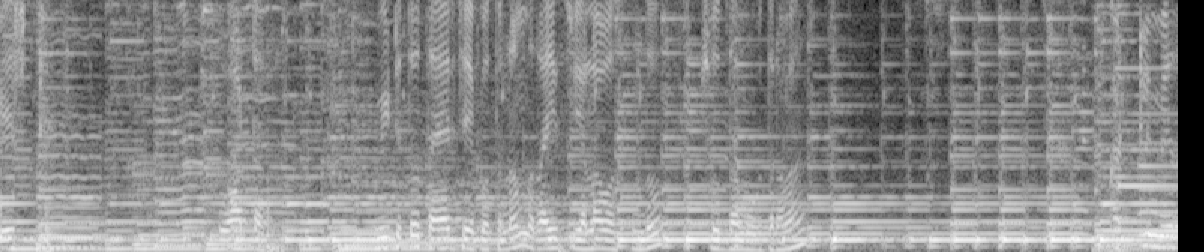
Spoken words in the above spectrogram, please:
పేస్ట్ వాటర్ వీటితో తయారు చేయబోతున్నాం. రైస్ ఎలా వస్తుందో చూద్దాం అవుతారా తరవ కట్ల మీద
